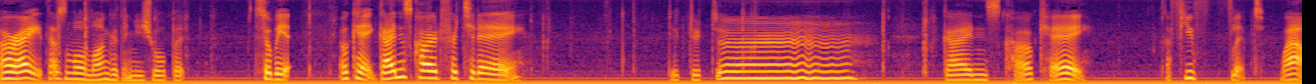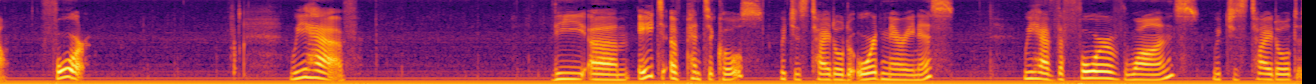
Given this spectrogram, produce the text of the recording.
All right, that was a little longer than usual, but so be it. Okay, guidance card for today. Guidance. Okay, a few flipped. Wow, four. We have the um, Eight of Pentacles, which is titled Ordinariness. We have the Four of Wands, which is titled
